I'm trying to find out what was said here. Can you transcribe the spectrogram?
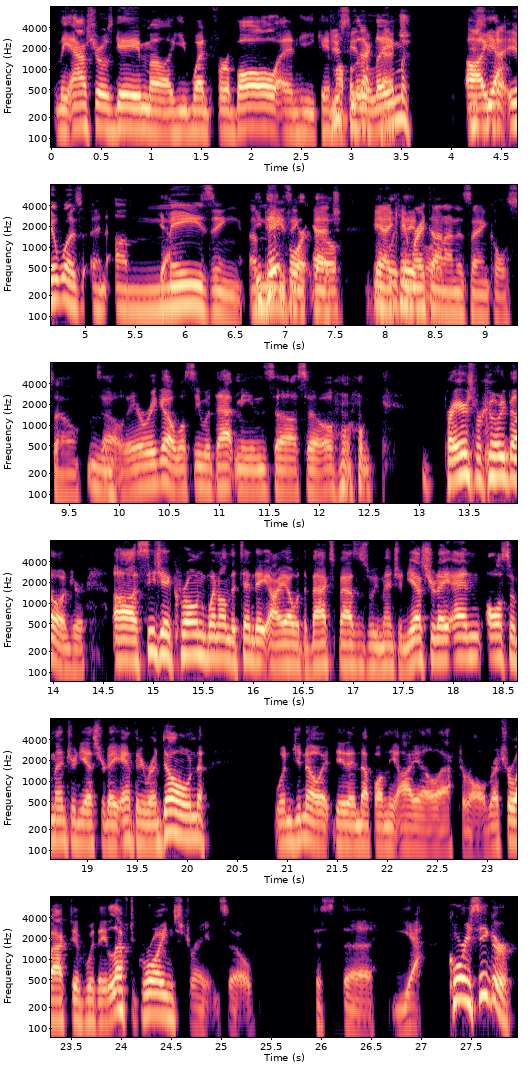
from the Astros game. Uh, he went for a ball and he came up a little lame. Uh, yeah, that? it was an amazing, he amazing it catch. Yeah, it came right down it. on his ankle. So, mm. So there we go. We'll see what that means. Uh, so prayers for Cody Bellinger. Uh, CJ Cron went on the 10 day IL with the back spasms we mentioned yesterday, and also mentioned yesterday, Anthony Rendon. Wouldn't you know it did end up on the IL after all, retroactive with a left groin strain. So just uh, yeah. Corey Seager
